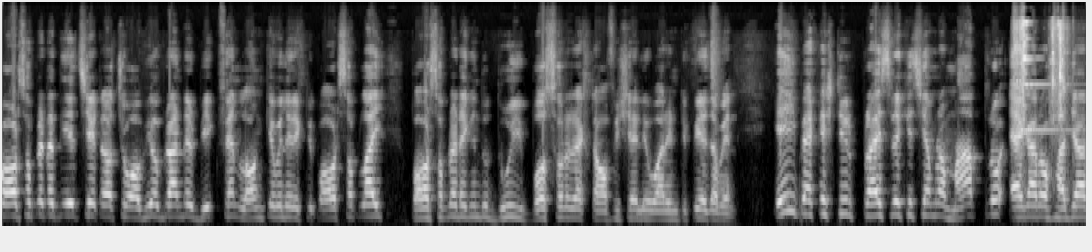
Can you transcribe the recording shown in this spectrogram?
পাওয়ার সাপ্লাইটা দিয়েছি, এটা হচ্ছে অবিও ব্র্যান্ডের বিগ ফ্যান লং কেবলের একটি পাওয়ার সাপ্লাই পাওয়ার সাপ্লাইটা কিন্তু দুই বছরের একটা অফিসিয়ালি ওয়ারেন্টি পেয়ে যাবেন। এই প্যাকেজটির প্রাইস রেখেছি আমরা মাত্র এগারো হাজার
